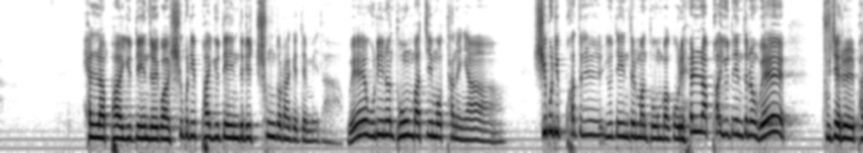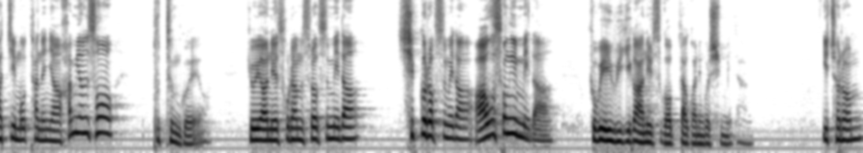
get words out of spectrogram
헬라파 유대인들과 히브리파 유대인들이 충돌하게 됩니다. 왜 우리는 도움받지 못하느냐? 히브리파들 유대인들만 도움받고 우리 헬라파 유대인들은 왜 구제를 받지 못하느냐 하면서 붙은 거예요. 교회 안에 소란스럽습니다. 시끄럽습니다. 아우성입니다. 교회의 위기가 아닐 수가 없다고 하는 것입니다. 이처럼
